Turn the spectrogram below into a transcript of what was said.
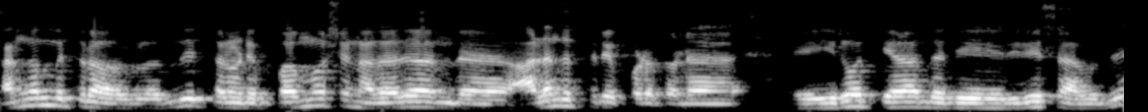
சங்கமித்ரா அவர்கள் வந்து தன்னுடைய ப்ரமோஷன் அதாவது அந்த அலங்கு திரைப்படத்தோட இருபத்தி ஏழாம் தேதி ரிலீஸ் ஆகுது.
